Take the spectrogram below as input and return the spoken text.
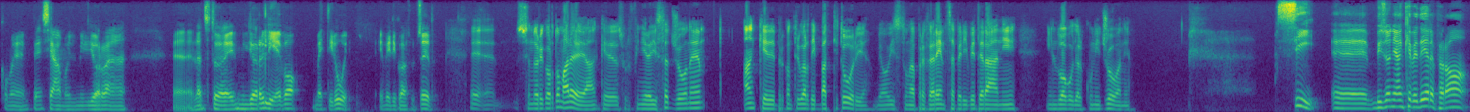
come pensiamo, il miglior eh, eh, lanciatore, il miglior rilievo, metti lui e vedi cosa succede. Eh, se non ricordo male, anche sul finire di stagione, anche per quanto riguarda i battitori, abbiamo visto una preferenza per i veterani in luogo di alcuni giovani. Sì, eh, bisogna anche vedere però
